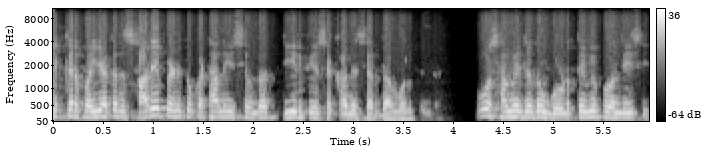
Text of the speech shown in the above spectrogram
1 ਰੁਪਈਆ ਕਦੇ ਸਾਰੇ ਪਿੰਡ ਤੋਂ ਇਕੱਠਾ ਨਹੀਂ ਸੀ ਹੁੰਦਾ 30 ਰੁਪਏ ਸਿੱਖਾਂ ਦੇ ਸਿਰ ਦਾ ਮੁੱਲ ਪੈਂਦਾ ਉਹ ਸਮੇਂ ਜਦੋਂ ਗੁੜ ਤੇ ਵੀ ਪਾਬੰਦੀ ਸੀ,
